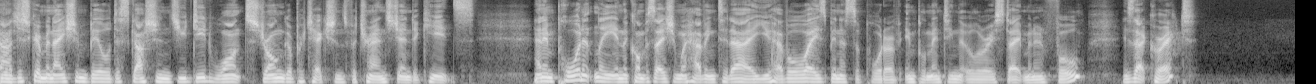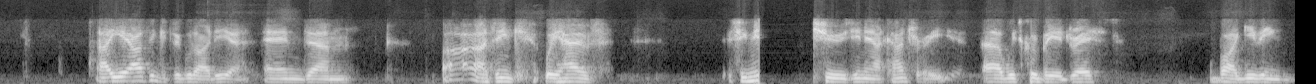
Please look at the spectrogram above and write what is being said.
uh, yes. discrimination bill discussions, you did want stronger protections for transgender kids. And importantly, in the conversation we're having today, you have always been a supporter of implementing the Uluru Statement in full. Is that correct? Uh, yeah, I think it's a good idea. And um, I think we have significant issues in our country uh, which could be addressed by giving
